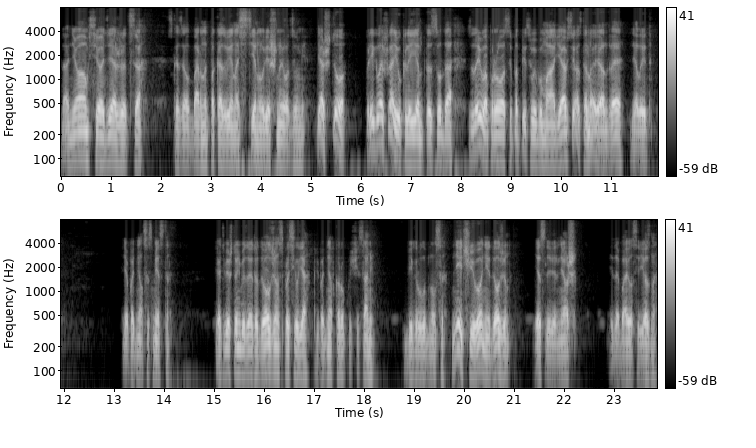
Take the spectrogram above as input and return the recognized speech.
«На нем все держится», — сказал Барнетт, показывая на стену, увешанную отзывами. «Я что, приглашаю клиента сюда, задаю вопросы, подписываю бумаги, а все остальное Андре делает». Я поднялся с места. «Я тебе что-нибудь за это должен?» — спросил я, приподняв коробку с часами. Бигр улыбнулся. «Ничего не должен, если вернешь». И добавил серьезно.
